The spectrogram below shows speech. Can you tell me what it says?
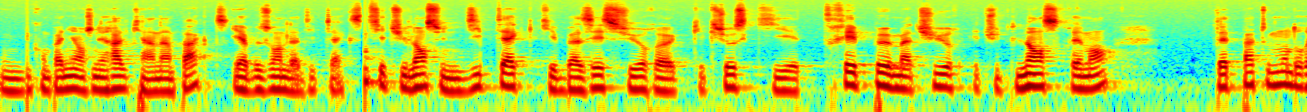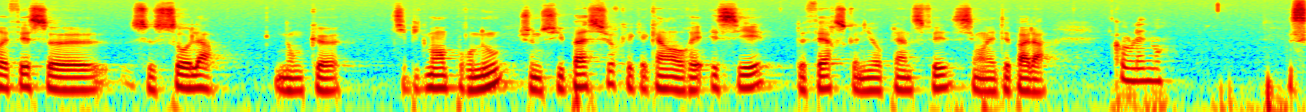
une compagnie en général qui a un impact et a besoin de la deep tech. Si tu lances une deep tech qui est basée sur quelque chose qui est très peu mature et tu te lances vraiment, peut-être pas tout le monde aurait fait ce, saut-là. Donc, typiquement pour nous, je ne suis pas sûr que quelqu'un aurait essayé de faire ce que NeoPlants fait si on n'était pas là. Complètement ce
